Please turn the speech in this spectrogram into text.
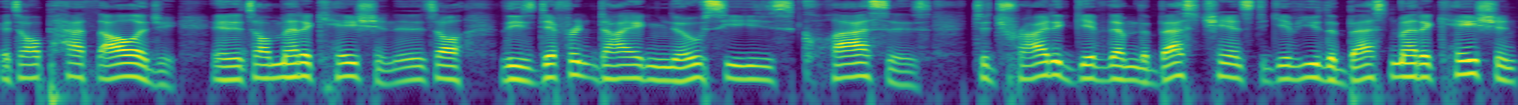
It's all pathology and it's all medication and it's all these different diagnoses classes to try to give them the best chance to give you the best medication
